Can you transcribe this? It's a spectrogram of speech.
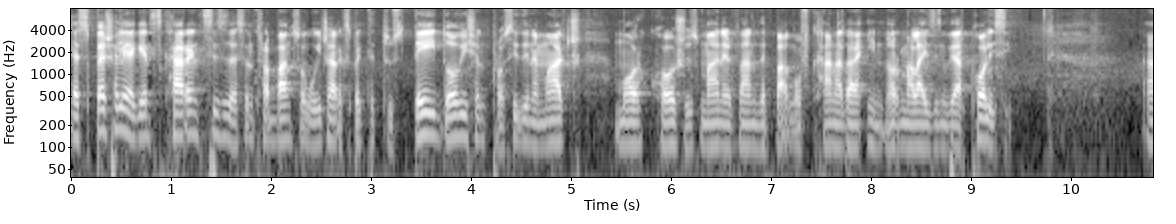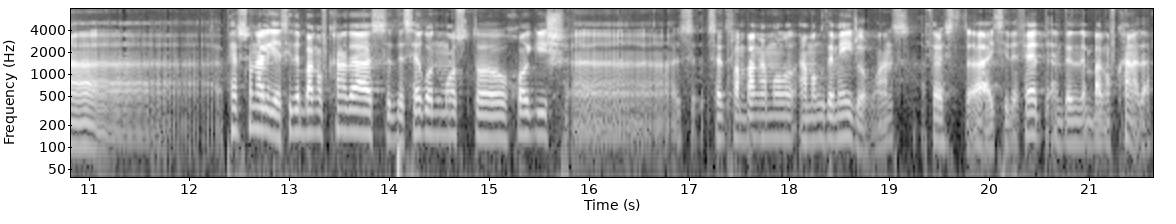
especially against currencies the central banks of which are expected to stay dovish and proceed in a much more cautious manner than the Bank of Canada in normalizing their policy. Uh, personally, I see the Bank of Canada as the second most uh, hawkish uh, central bank among, among, the major ones. First, uh, I see the Fed and then the Bank of Canada.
